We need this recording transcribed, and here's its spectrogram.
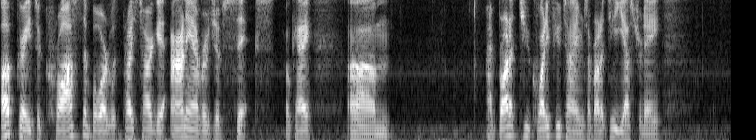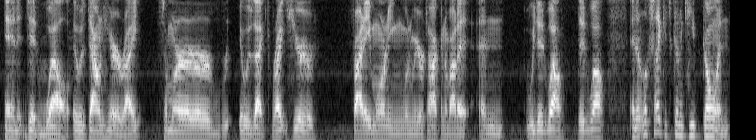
upgrades across the board with price target on average of six. Okay, um, I've brought it to you quite a few times. I brought it to you yesterday, and it did well. It was down here, right? Somewhere. It was like right here, Friday morning when we were talking about it, and we did well. Did well and it looks like it's going to keep going.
